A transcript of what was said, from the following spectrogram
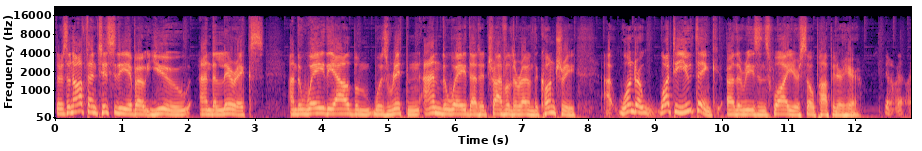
there's an authenticity about you and the lyrics and the way the album was written and the way that it travelled around the country. I wonder, what do you think are the reasons why you're so popular here? you know, I,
